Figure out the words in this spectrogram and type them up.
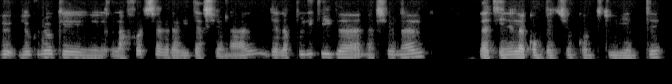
Yo, creo que la fuerza gravitacional de la política nacional la tiene la convención constituyente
